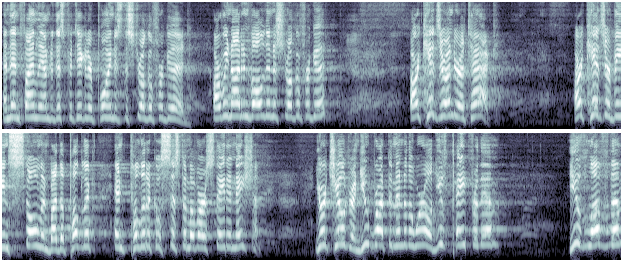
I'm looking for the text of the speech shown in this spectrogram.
And then finally, under this particular point, is the struggle for good. Are we not involved in a struggle for good? Our kids are under attack. Our kids are being stolen by the public and political system of our state and nation. Your children, you brought them into the world, you've paid for them, you've loved them,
